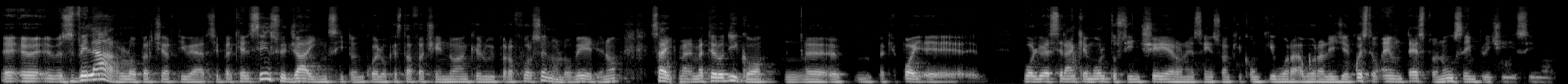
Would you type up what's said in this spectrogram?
eh, eh, svelarlo per certi versi, perché il senso è già insito in quello che sta facendo anche lui, però forse non lo vede, no? Sai, ma, ma te lo dico mm, eh, perché poi eh, voglio essere anche molto sincero, nel senso anche con chi vorrà, vorrà leggere. Questo è un testo non semplicissimo,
